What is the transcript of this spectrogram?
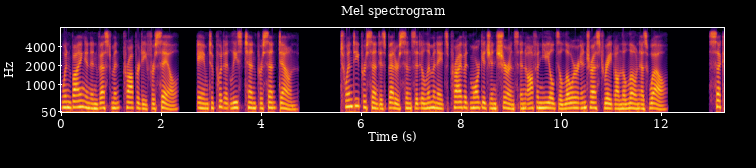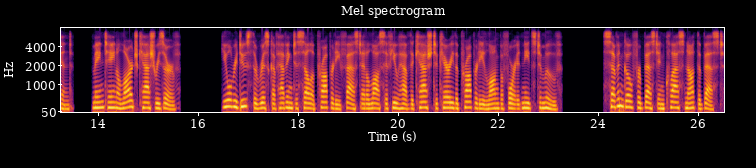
When buying an investment property for sale, aim to put at least 10% down. 20% is better since it eliminates private mortgage insurance and often yields a lower interest rate on the loan as well. Second, maintain a large cash reserve. You'll reduce the risk of having to sell a property fast at a loss if you have the cash to carry the property long before it needs to move. 7. Go for best in class, not the best.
